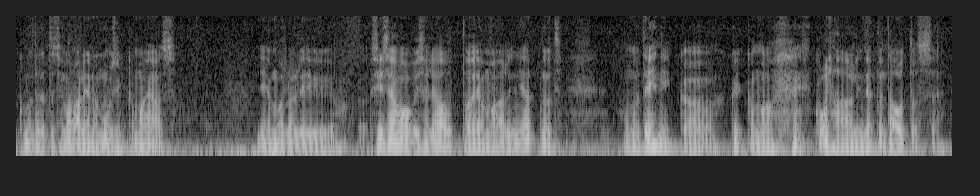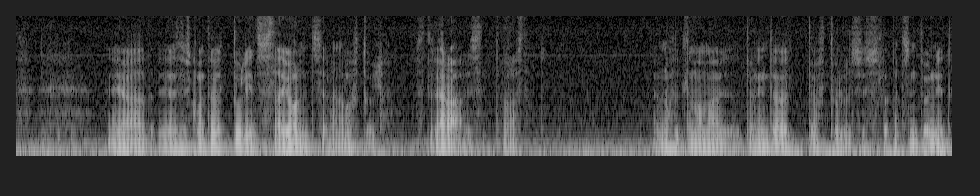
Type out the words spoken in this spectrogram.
kui ma töötasin vanalinna muusikamajas ja mul oli, sisehoovis oli auto ja ma olin jätnud oma tehnika, kõik oma kola olin jätnud autosse. Ja, ja siis, kui ma töölt tulin, siis seda ei olnud seal enam õhtul. see oli ära lihtsalt varastatud. ja noh, ütleme, ma tulin töölt õhtul, siis lõpetasin tunnid,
